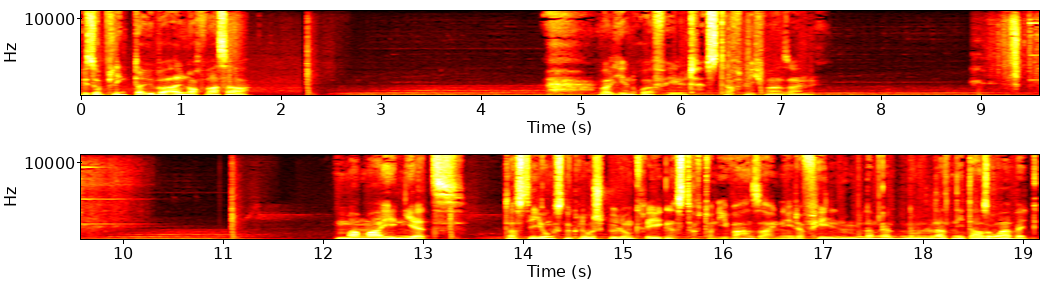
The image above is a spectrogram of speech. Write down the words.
Wieso blinkt da überall noch Wasser? weil hier ein Rohr fehlt. Es darf nicht wahr sein. Mama hin jetzt! Dass die Jungs eine Klospülung kriegen, das darf doch nie wahr sein. Nee, da fehlen... Lassen die da das Rohr weg.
